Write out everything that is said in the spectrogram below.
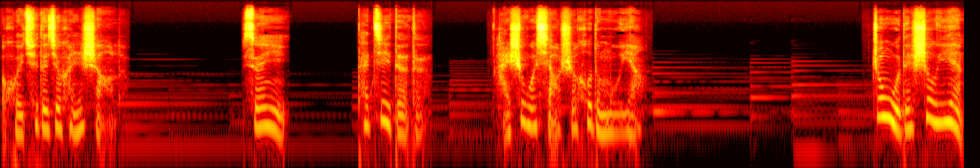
回去的就很少了，所以，他记得的还是我小时候的模样。中午的寿宴，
